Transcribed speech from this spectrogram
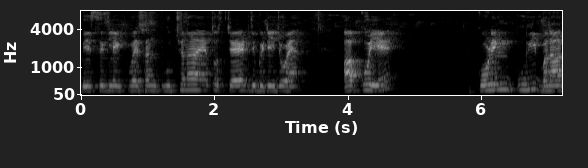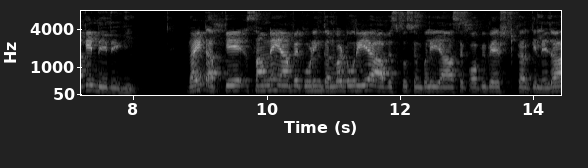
बेसिकली क्वेश्चन पूछना है। तो चैट जीपीटी जो है आपको ये कोडिंग पूरी बना के दे देगी। राइट आपके सामने यहाँ पे कोडिंग कन्वर्ट हो रही है। आप इसको सिंपली यहाँ से कॉपी पेस्ट करके ले जा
